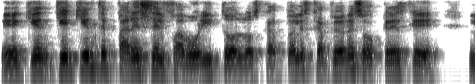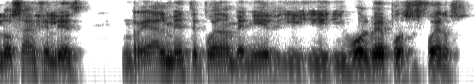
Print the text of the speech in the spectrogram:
eh, ¿quién, quién, te parece el favorito? ¿Los actuales campeones o crees que Los Ángeles realmente puedan venir y, volver por sus fueros?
